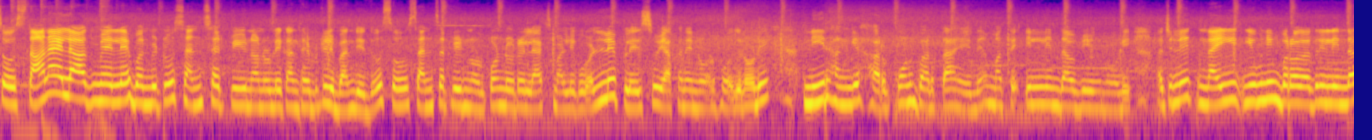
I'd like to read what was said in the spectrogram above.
ಸೊ ಸ್ನಾನ ಎಲ್ಲ ಆದಮೇಲೆ ಬಂದುಬಿಟ್ಟು ಸನ್ಸೆಟ್ ವ್ಯೂನ ನೋಡ್ಲಿಕ್ಕೆ ಅಂತ ಹೇಳ್ಬಿಟ್ಟು ಇಲ್ಲಿ ಬಂದಿದ್ದು. ಸೊ ಸನ್ಸೆಟ್ ವ್ಯೂ ನೋಡಿಕೊಂಡು ರಿಲ್ಯಾಕ್ಸ್ ಮಾಡ್ಲಿಕ್ಕೆ ಒಳ್ಳೆ ಪ್ಲೇಸು ಯಾಕಂದರೆ ನೋಡ್ಬೋದು ನೋಡಿ, ನೀರು ಹಾಗೆ ಹರ್ಕೊಂಡು ಬರ್ತಾ ಇದೆ. ಮತ್ತು ಇಲ್ಲಿಂದ ವ್ಯೂ ನೋಡಿ. ಆ್ಯಕ್ಚುಲಿ ನೈ ಈವ್ನಿಂಗ್ ಬರೋದಾದ್ರೆ ಇಲ್ಲಿಂದ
